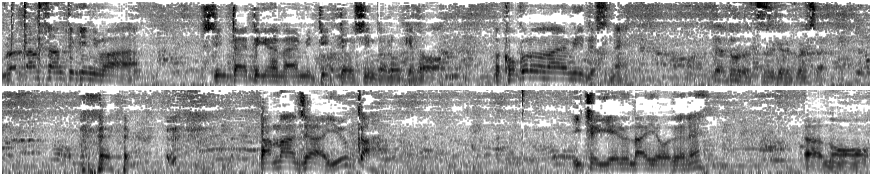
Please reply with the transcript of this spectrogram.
村上さん的には、身体的な悩みって言ってほしいんだろうけど、まあ、心の悩みですね。じゃあどうぞ続けてください。あまあじゃあ言うか。一応言える内容でね。あの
